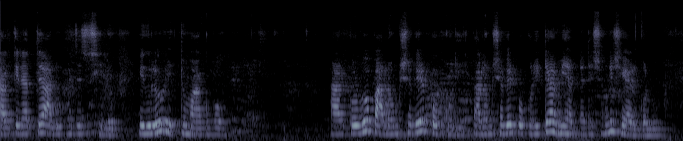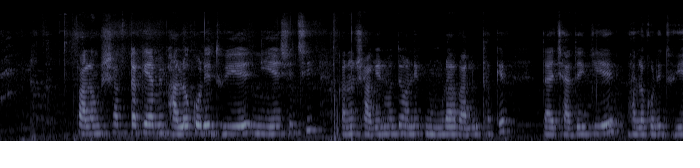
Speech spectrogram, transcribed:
কালকে রাতে আলু ভাজা ছিল, এগুলো একটু মাখবো। আর করব পালং শাকের পকোড়ি, পালং শাকের পকোড়িটা আমি আপনাদের সঙ্গে শেয়ার করব। পালং শাকটাকে আমি ভালো করে ধুয়ে নিয়ে এসেছি, কারণ শাকের মধ্যে অনেক নোংরা বালু থাকে, তাই ছাদে গিয়ে ভালো করে ধুয়ে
